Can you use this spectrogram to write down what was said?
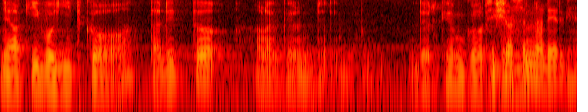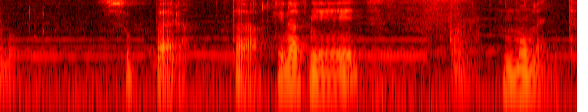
nějaký vodítko, tady to, ale Dirkham Gordon. Přišel jsem na Dirkhamu. Super. Tak, jinak nic. Moment.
